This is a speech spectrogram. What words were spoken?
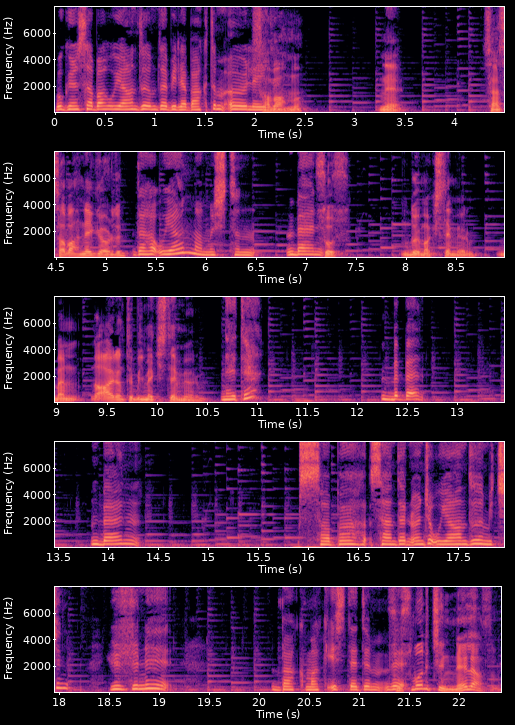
Bugün sabah uyandığımda bile baktım öyleydi. Sabah mı? Ne? Sen sabah ne gördün? Daha uyanmamıştın. Ben... Sus. Duymak istemiyorum. Ben ayrıntı bilmek istemiyorum. Neden? Be- Ben... Ben... Sabah senden önce uyandığım için yüzüne bakmak istedim ve... Susman için ne lazım?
